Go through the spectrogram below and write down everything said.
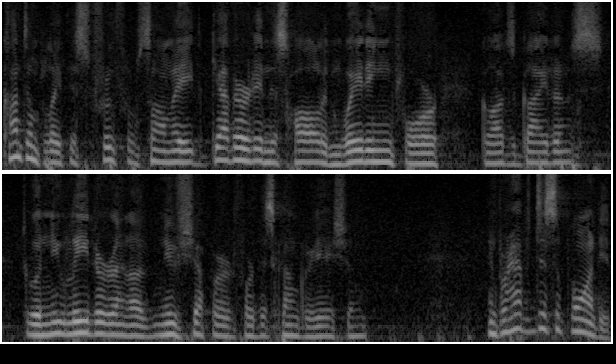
contemplate this truth from Psalm 8, gathered in this hall and waiting for God's guidance to a new leader and a new shepherd for this congregation, and perhaps disappointed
